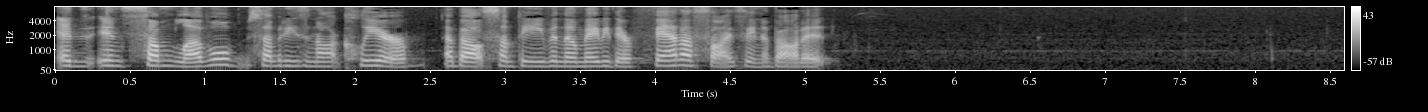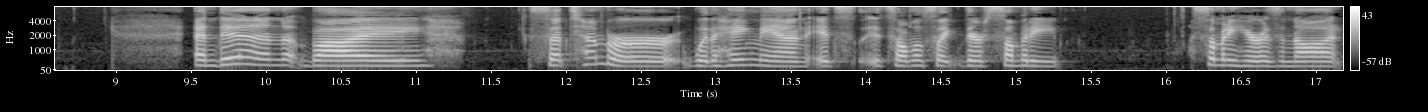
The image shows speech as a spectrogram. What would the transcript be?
In, in some level, somebody's not clear about something, even though maybe they're fantasizing about it. And then by September with a hangman, it's it's almost like there's somebody somebody here is not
